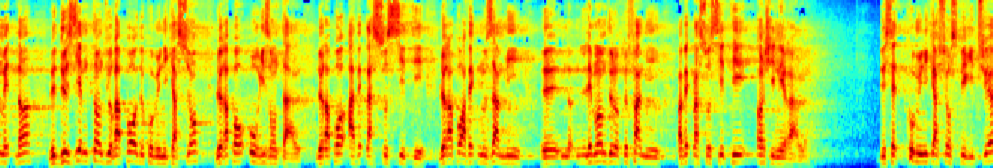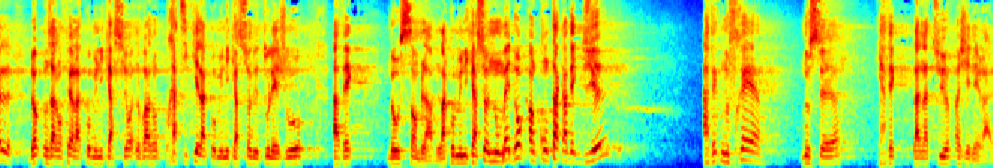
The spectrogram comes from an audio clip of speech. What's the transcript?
maintenant le deuxième temps du rapport de communication, le rapport horizontal, le rapport avec la société, le rapport avec nos amis, euh, les membres de notre famille, avec la société en général. De cette communication spirituelle, donc nous allons faire la communication, nous allons pratiquer la communication de tous les jours avec nos semblables. La communication nous met donc en contact avec Dieu, avec nos frères, nos sœurs et avec la nature en général.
